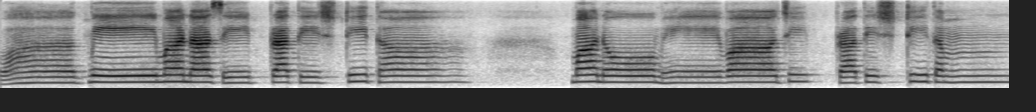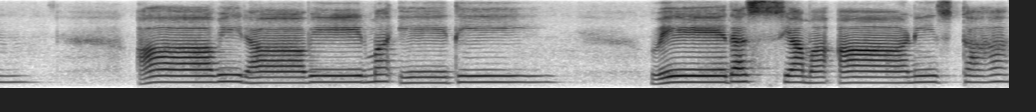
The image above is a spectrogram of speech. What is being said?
वाग्मे मनसि प्रतिष्ठिता। मनो मे वाचि प्रतिष्ठितम् आविराविर्म एति वेदस्य म आनिष्ठः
